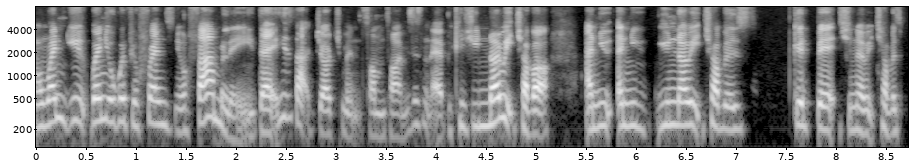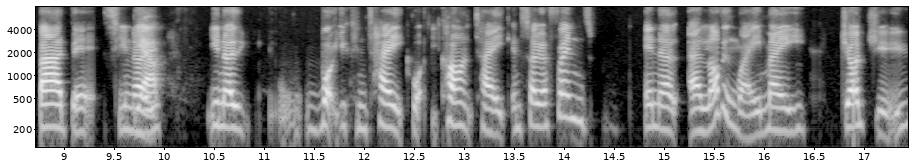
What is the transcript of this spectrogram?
and when you when you're with your friends and your family there is that judgment sometimes isn't there because you know each other and you and you you know each other's good bits you know each other's bad bits you know yeah. you know what you can take what you can't take and so a friend in a, a loving way may judge you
